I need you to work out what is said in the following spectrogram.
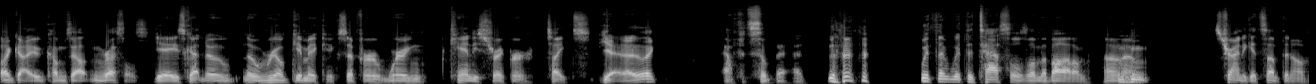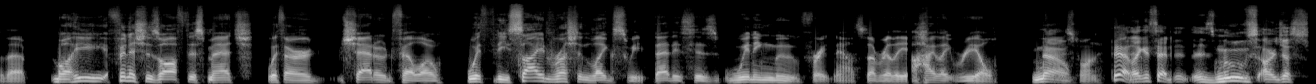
a guy who comes out and wrestles. Yeah. He's got no, no real gimmick except for wearing candy striper tights. Yeah, I like outfit's so bad. with the with the tassels on the bottom. I don't know. Mhm. Trying to get something off of that. Well, he finishes off this match with our shadowed fellow with the side Russian leg sweep. That is his winning move right now. It's not really a highlight reel. No, this one. yeah, like I said, his moves are just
